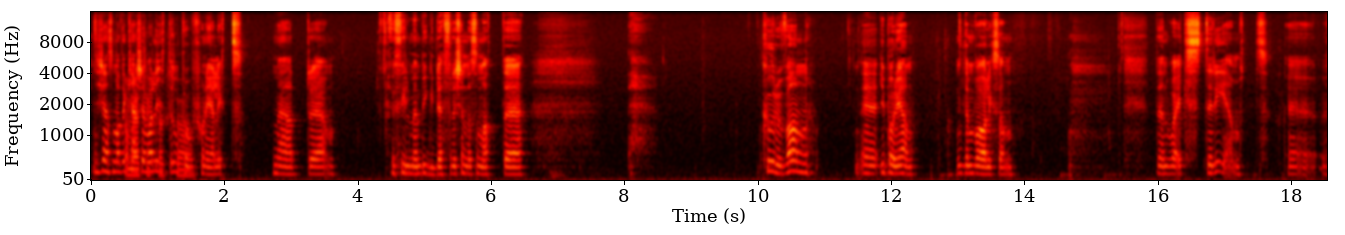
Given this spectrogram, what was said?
Det känns som att det Ja, kanske var lite också- oproportionerligt med eh, hur filmen byggde. För det kändes som att eh, kurvan eh, i början, den var liksom den var extremt eh,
